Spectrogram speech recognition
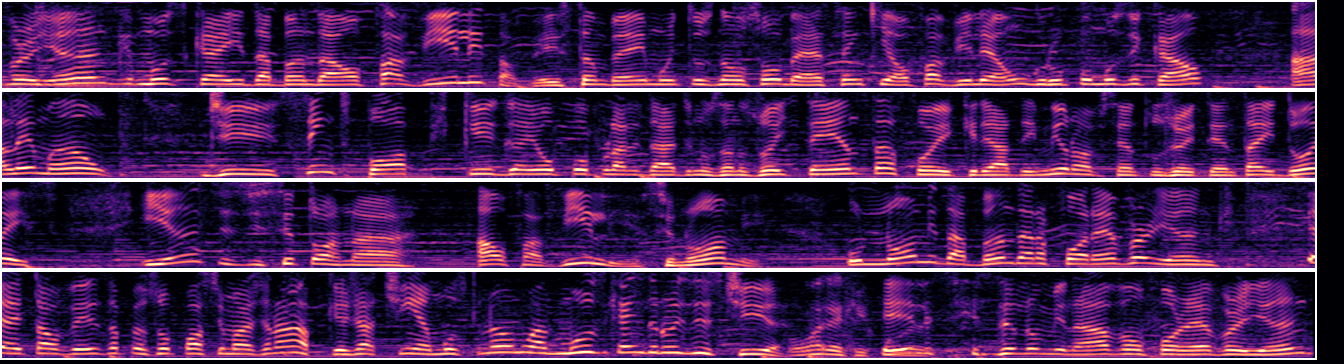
Forever Young, música aí da banda Alphaville. Talvez também muitos não soubessem que Alphaville é um grupo musical alemão de synth pop que ganhou popularidade nos anos 80, foi criado em 1982 e antes de se tornar Alphaville, esse nome, o nome da banda era Forever Young. E aí talvez a pessoa possa imaginar, ah, porque já tinha música. Não, a música ainda não existia. Olha que coisa. Eles se denominavam Forever Young,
